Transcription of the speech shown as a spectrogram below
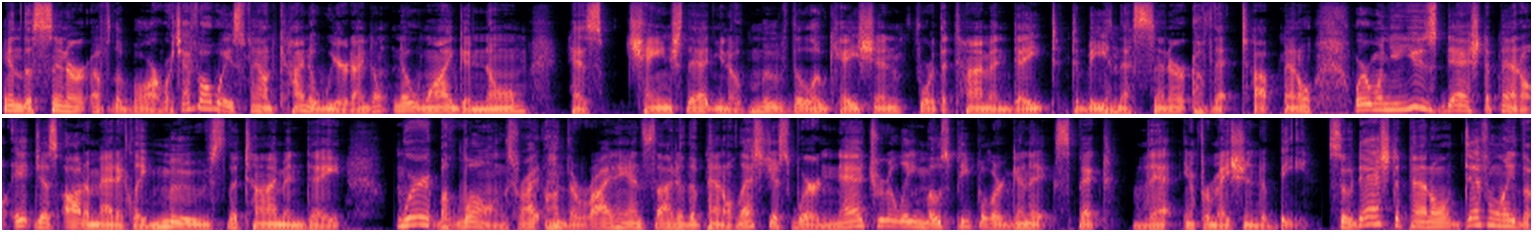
in the center of the bar, which I've always found kind of weird. I don't know why GNOME has changed that, you know, moved the location for the time and date to be in the center of that top panel, where when you use dash to panel, it just automatically moves the time and date where it belongs, right on the right hand side of the panel. That's just where naturally most people are going to expect that information to be. So dash to panel, definitely the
